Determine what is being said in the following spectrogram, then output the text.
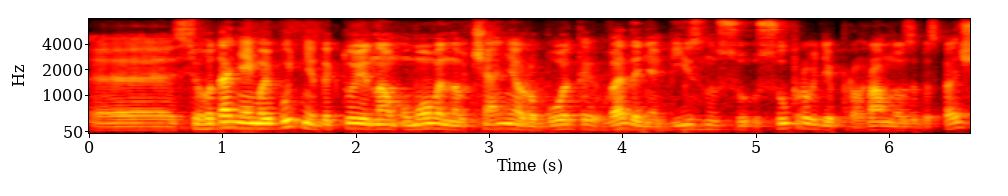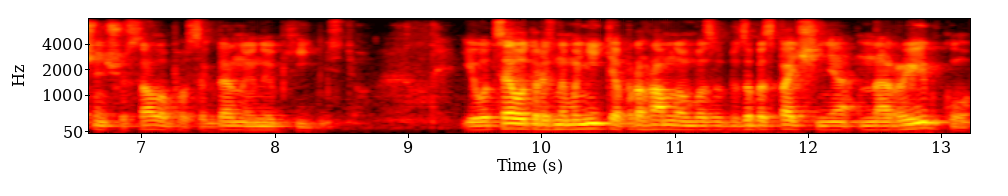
е, сьогодення і майбутнє диктує нам умови навчання, роботи, ведення бізнесу у супроводі програмного забезпечення, що стало повсякденною необхідністю. І оце от різноманіття програмного забезпечення на ринку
